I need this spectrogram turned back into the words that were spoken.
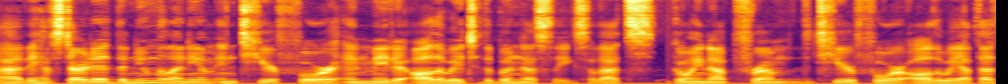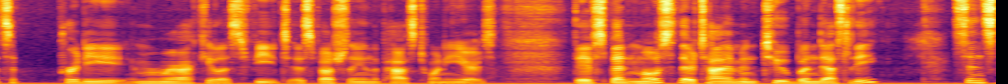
uh, they have started the new millennium in Tier 4 and made it all the way to the Bundesliga. So that's going up from the Tier 4 all the way up. That's a pretty miraculous feat, especially in the past 20 years. They've spent most of their time in two Bundesliga. Since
